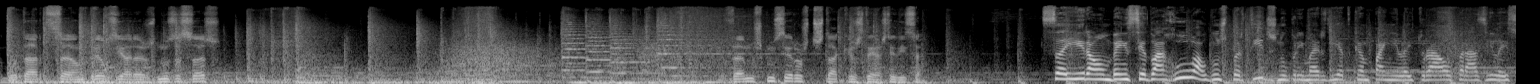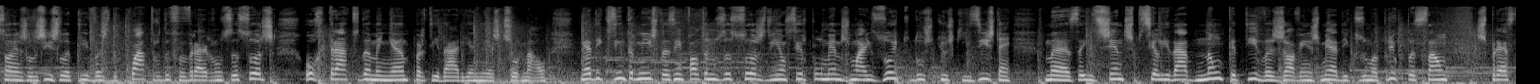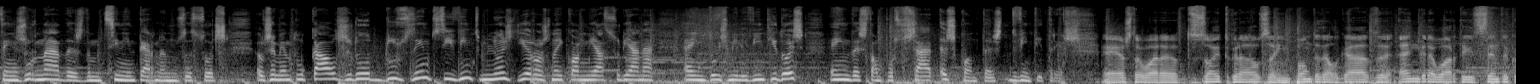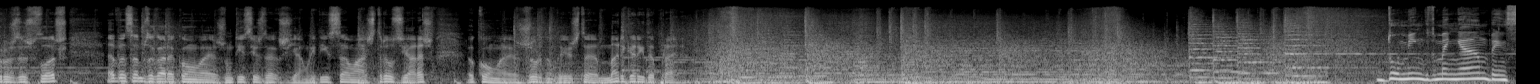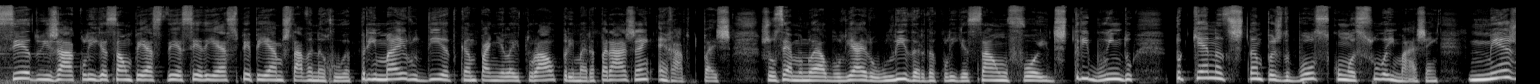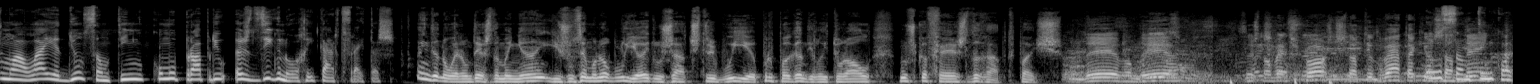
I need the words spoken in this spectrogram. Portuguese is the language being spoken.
Boa tarde, são 13 horas nos Açores. Vamos conhecer os destaques desta edição. Saíram bem cedo à rua alguns partidos no primeiro dia de campanha eleitoral para as eleições legislativas de 4 de fevereiro nos Açores, o retrato da manhã partidária neste jornal. Médicos internistas em falta nos Açores deviam ser pelo menos mais oito dos que os que existem, mas a exigente especialidade não cativa jovens médicos, uma preocupação expressa em jornadas de medicina interna nos Açores. Alojamento local gerou 220 milhões de euros na economia açoriana em 2022. Ainda estão por fechar as contas de 23. É esta hora 18 graus em Ponta Delgada, Angra, Horta e Santa Cruz das Flores. Avançamos agora com as notícias da região. Edição às 13 horas com a jornalista Margarida Pereira. Domingo de manhã, bem cedo, e já a coligação PSD-CDS-PPM estava na rua. Primeiro dia de campanha eleitoral, primeira paragem em Rabo de Peixe. José Manuel Bolheiro, o líder da coligação, foi distribuindo pequenas estampas de bolso com a sua imagem, mesmo à laia de um santinho, como o próprio as designou Ricardo Freitas. Ainda não eram 10 da manhã e José Manuel Bolheiro já distribuía propaganda eleitoral nos cafés de Rabo de Peixe. Bom dia, bom dia. Vocês estão bem dispostos? Está tudo bem? Está aqui um, Um santinho. santinho com a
